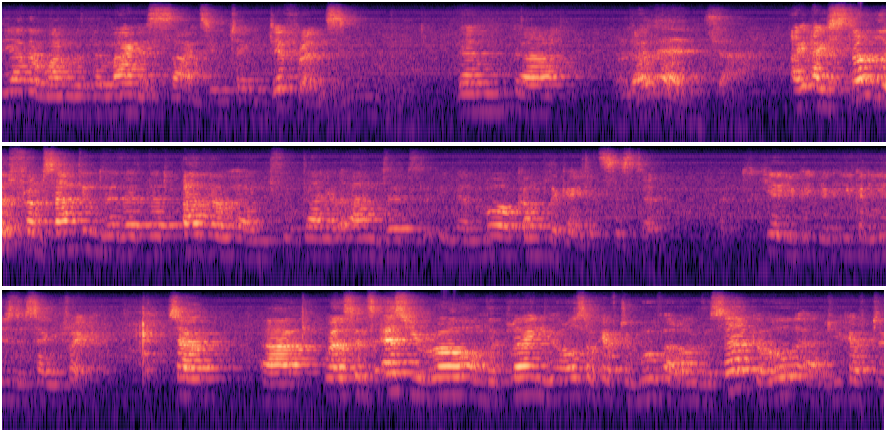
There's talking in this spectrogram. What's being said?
the other one with the minus sign, so you take the difference, then uh, I, I stole it from something that, that, Pavel and Daniel An did in a more complicated system. But here you, can- you, you can use the same trick. So, uh, well, since as you roll on the plane, you also have to move along the circle, and you have to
